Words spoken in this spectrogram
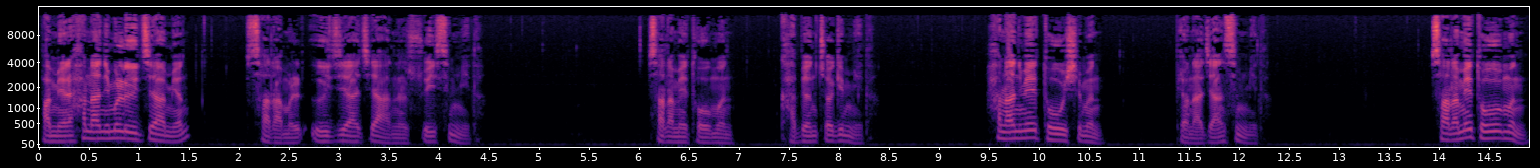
반면에 하나님을 의지하면 사람을 의지하지 않을 수 있습니다. 사람의 도움은 가변적입니다. 하나님의 도우심은 변하지 않습니다. 사람의 도움은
